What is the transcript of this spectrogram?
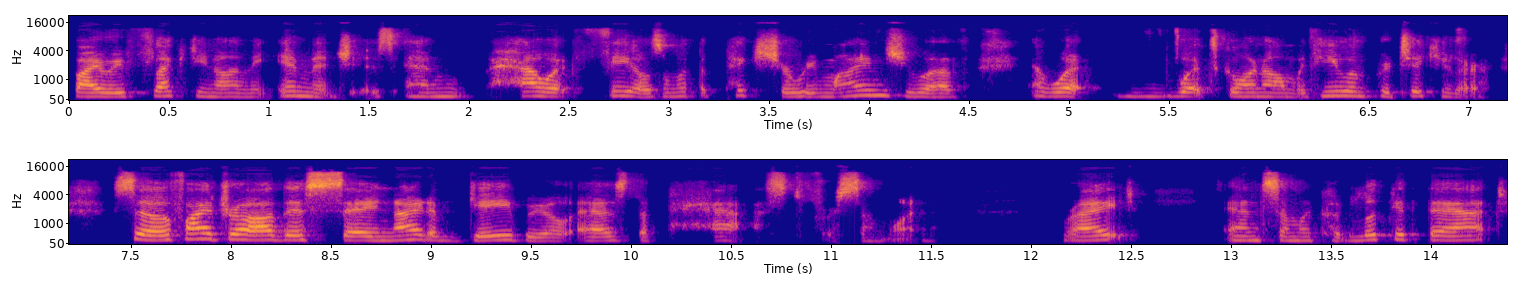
by reflecting on the images and how it feels and what the picture reminds you of and what what's going on with you in particular so if i draw this say knight of gabriel as the past for someone right and someone could look at that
